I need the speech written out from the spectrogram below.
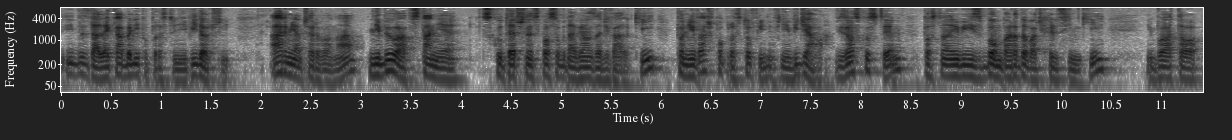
i z daleka byli po prostu niewidoczni. Armia Czerwona nie była w stanie w skuteczny sposób nawiązać walki, ponieważ po prostu Finów nie widziała. W związku z tym postanowili zbombardować Helsinki i była to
